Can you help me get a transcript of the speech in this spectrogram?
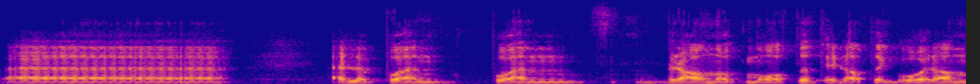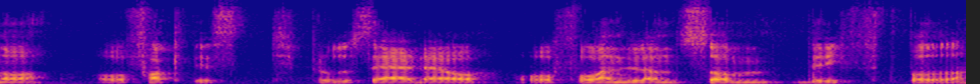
eh, Eller på en, på en, bra nok måte til at det går an å, å faktisk produsere det og, og, få en lønnsom drift på det. da,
